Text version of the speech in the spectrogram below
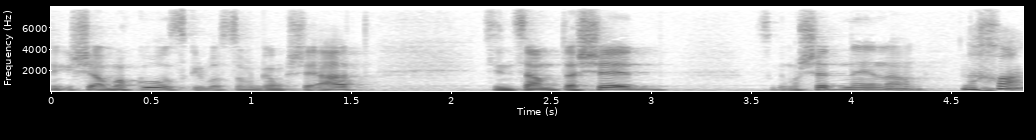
אישה בקורס, כאילו בסוף גם כשאת צמצמת שד, אז גם השד נעלם. נכון.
